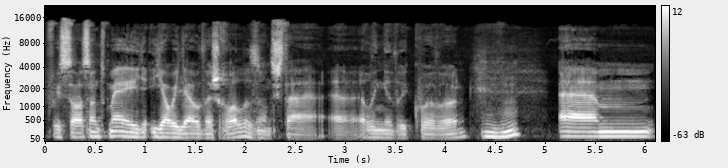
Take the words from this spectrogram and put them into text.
Fui só a São Tomé e ao Ilhéu das Rolas, onde está a, a linha do Equador. Uhum. Um,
